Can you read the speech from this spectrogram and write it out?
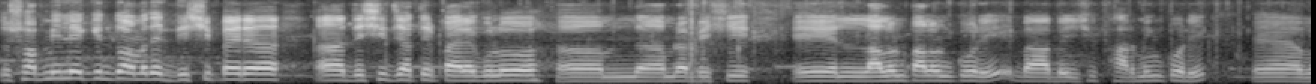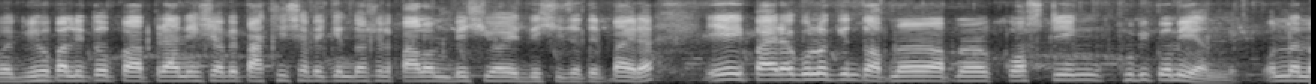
তো সব মিলিয়ে কিন্তু আমাদের দেশি পায়রা দেশি জাতের পায়রাগুলো আমরা বেশি লালন পালন করি বা বেশি ফার্মিং করি। গৃহপালিত প্রাণী হিসাবে, পাখি হিসাবে কিন্তু আসলে পালন বেশি হয় দেশি জাতের পায়রা। এই পায়রাগুলো কিন্তু আপনার আপনার কস্টিং খুবই কমিয়ে আনবে অন্যান্য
